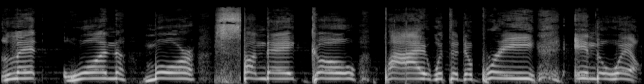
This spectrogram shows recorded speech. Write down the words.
let one more Sunday go by with the debris in the well.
